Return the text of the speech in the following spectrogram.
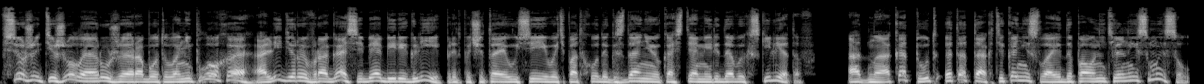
Все же тяжелое оружие работало неплохо, а лидеры врага себя берегли, предпочитая усеивать подходы к зданию костями рядовых скелетов. Однако тут эта тактика несла и дополнительный смысл.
